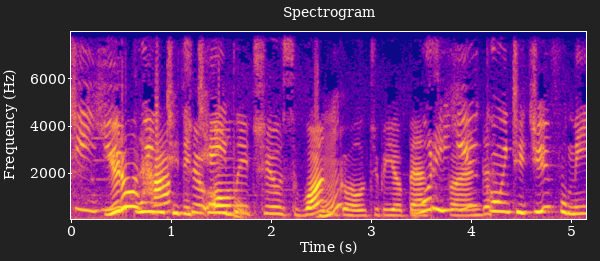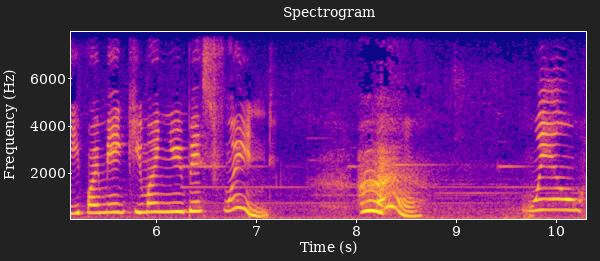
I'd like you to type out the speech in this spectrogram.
do you, You don't have to the to table? only choose one Hmm? girl to be your best friend? what are friend. you going to do for me if I make you my new best friend? oh. Well,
